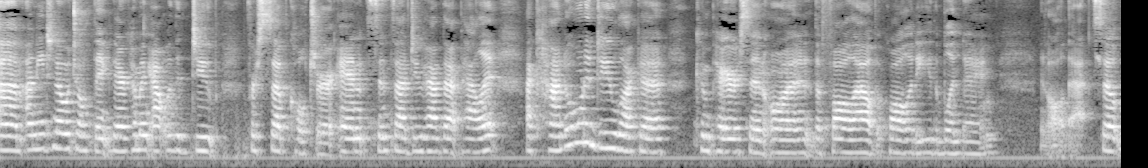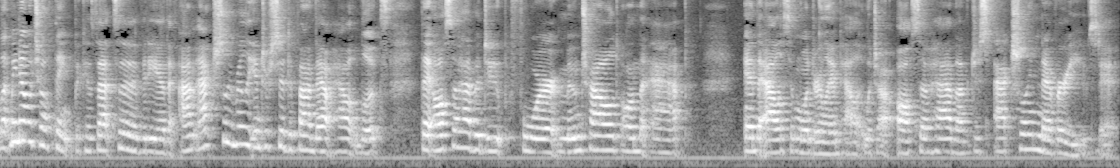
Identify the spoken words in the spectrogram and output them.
Um, I need to know what y'all think. They're coming out with a dupe for Subculture. And since I do have that palette, I kind of want to do like a comparison on the fallout, the quality, the blending, and all that. So let me know what y'all think because that's a video that I'm actually really interested to find out how it looks. They also have a dupe for Moonchild on the app and the Alice in Wonderland palette, which I also have. I've just actually never used it.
